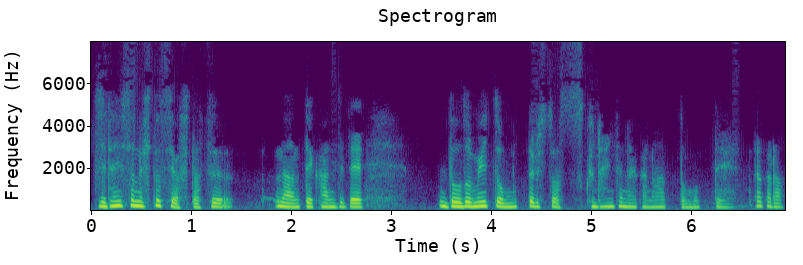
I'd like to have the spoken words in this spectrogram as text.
自転車の一つや二つなんて感じで、どうでもいいと思ってる人は少ないんじゃないかなと思って。だから、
